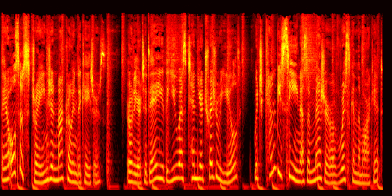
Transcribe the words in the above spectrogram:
They are also strange in macro indicators. Earlier today, the US 10 year Treasury yield, which can be seen as a measure of risk in the market,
